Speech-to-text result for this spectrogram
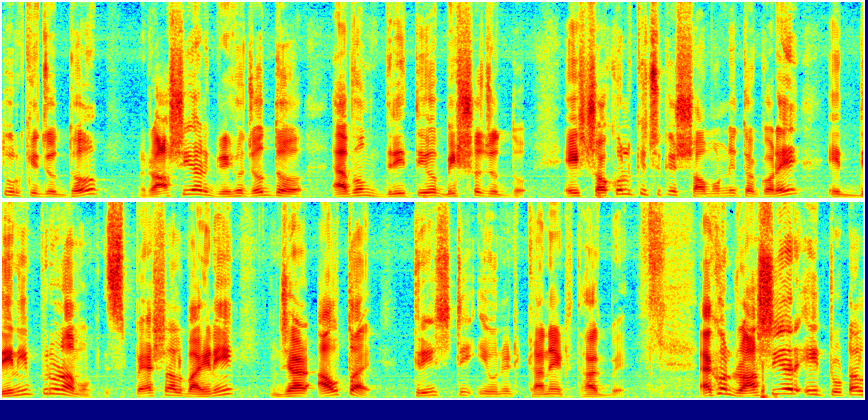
তুর্কি যুদ্ধ রাশিয়ার গৃহযুদ্ধ এবং দ্বিতীয় বিশ্বযুদ্ধ। এই সকল কিছুকে সমন্বিত করে এই দিনীপ্রু নামক স্পেশাল বাহিনী, যার আওতায় ত্রিশটি ইউনিট কানেক্ট থাকবে। এখন রাশিয়ার এই টোটাল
